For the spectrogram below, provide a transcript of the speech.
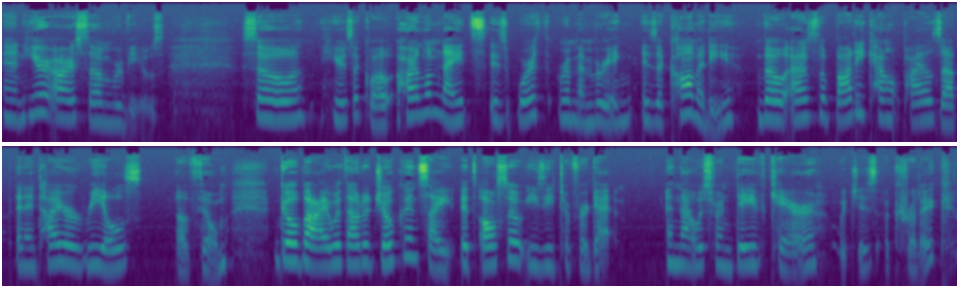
And here are some reviews. So here's a quote Harlem Nights is worth remembering is a comedy, though as the body count piles up and entire reels of film go by without a joke in sight, it's also easy to forget. And that was from Dave Kehr, which is a critic.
